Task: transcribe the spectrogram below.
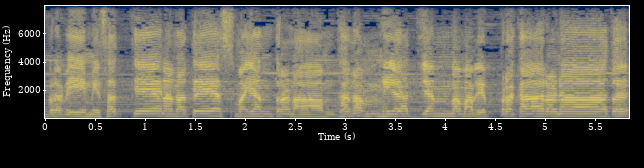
ब्रवीमि सत्येन न ते स्म यन्त्रणाम् धनम् हि यद्यन्मम विप्रकारणात्।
